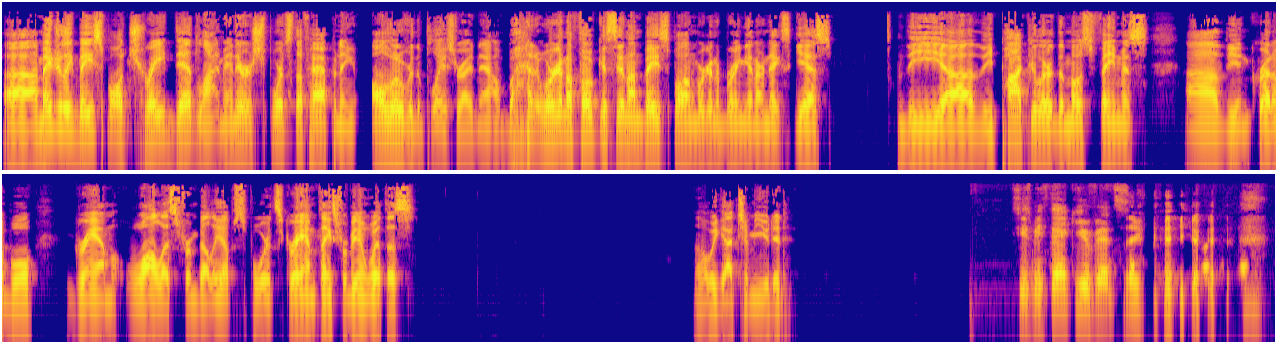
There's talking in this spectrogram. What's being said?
uh, Major League Baseball trade deadline. Man, there is sports stuff happening all over the place right now, but we're going to focus in on baseball and we're going to bring in our next guest, the, uh, the popular, the most famous, uh, the incredible Graeme Wallace from Belly Up Sports. Graeme, thanks for being with us. Oh, we got you muted. Excuse me. Thank you, Vince.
